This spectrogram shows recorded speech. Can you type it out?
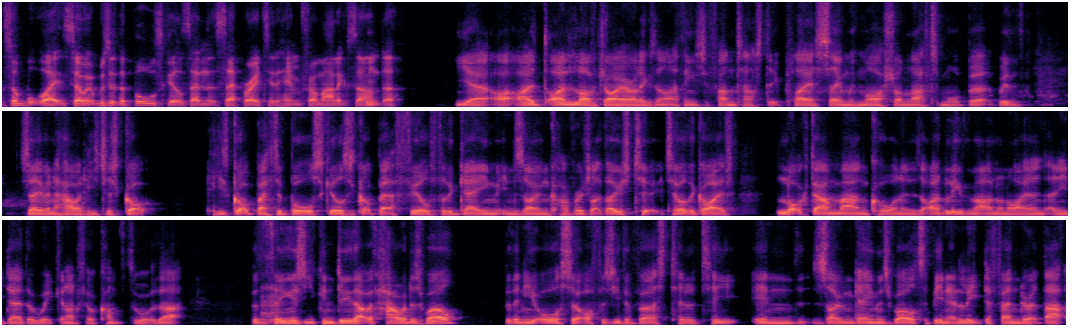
So wait, so it was it the ball skills then that separated him from Alexander? Yeah, I, I I love Jaire Alexander. I think he's a fantastic player. Same with Marshon Lattimore, but with Xavien Howard, he's just got he's got better ball skills. He's got better feel for the game in zone coverage. Like those two two other guys, lockdown man corners. I'd leave them out on an island any day of the week, and I'd feel comfortable with that. But the Mm. thing is, you can do that with Howard as well. But then he also offers you the versatility in the zone game as well to be an elite defender at that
